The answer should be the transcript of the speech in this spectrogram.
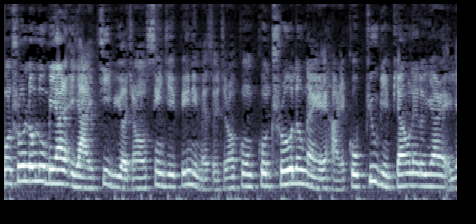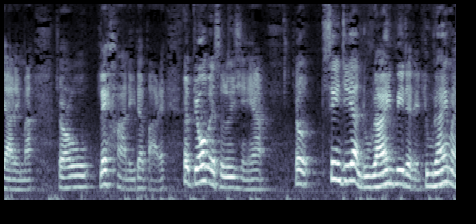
control လုပ်လို့မရတဲ့အရာတွေကြည့်ပြီးတော့ကျွန်တော်စင်ကြေပေးနေမယ်ဆိုရင်ကျွန်တော် control လုပ်နိုင်တဲ့ဟာတွေကိုပြုပြင်ပြောင်းလဲလို့ရတဲ့အရာတွေမှာကျွန်တော်တို့လက်ဟာနေတတ်ပါတယ်အဲ့ပြောမယ်ဆိုလို့ရှိရင်က ကျွန်တော်စင်ကြေကလူတိုင်းပေးတယ်လူတိုင်းမှာ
